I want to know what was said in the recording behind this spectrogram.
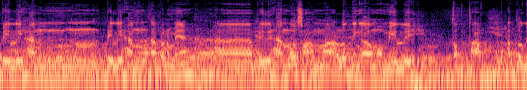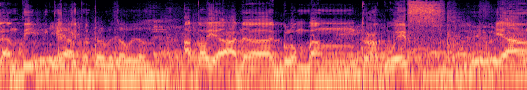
pilihan pilihan apa namanya eh, pilihan lo sama lo tinggal mau milih tetap atau ganti kan Iya gitu betul betul betul. atau ya ada gelombang third wave yang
